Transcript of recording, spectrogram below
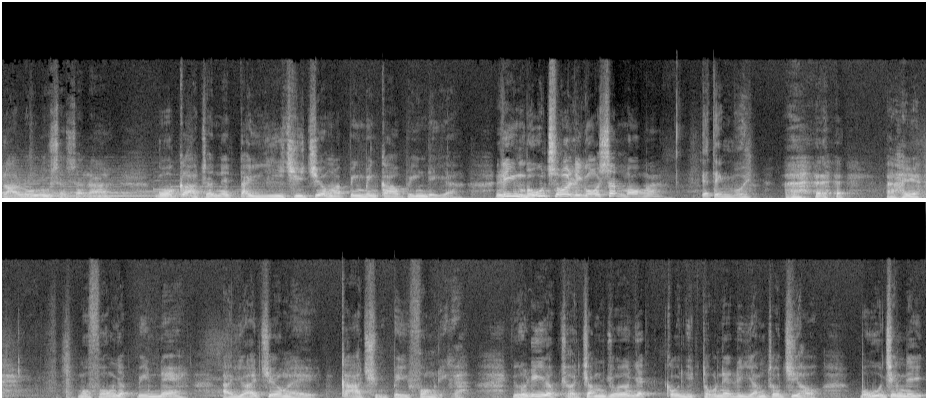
嗱，老老實實啦，我家陣咧第二次將阿冰冰交俾你啊，你唔好再令我失望啊！一定唔會。啊 係啊，我房入邊咧啊有一張係家傳秘方嚟嘅，如果啲藥材浸咗一個月度咧，你飲咗之後，保證你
